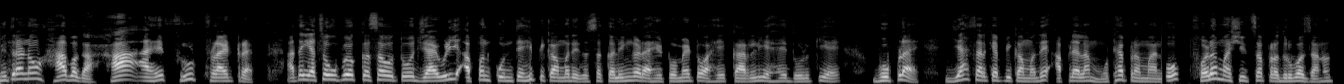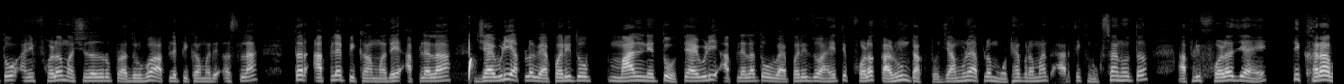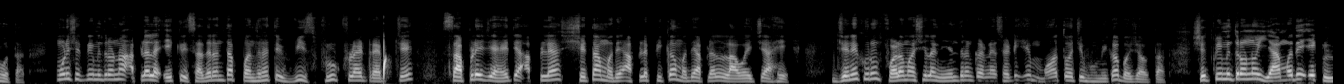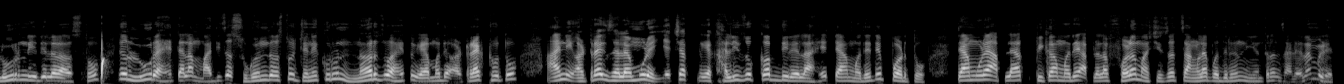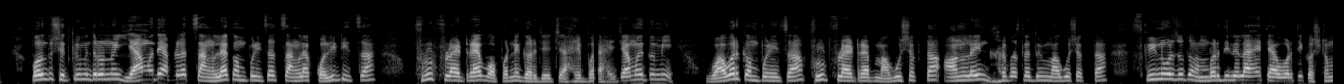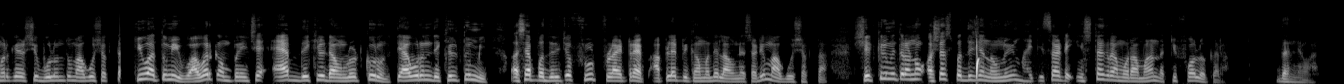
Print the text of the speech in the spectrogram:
मित्रांनो हा बघा हा आहे फ्रूट फ्लाय ट्रॅप आता याचा उपयोग कसा होतो? ज्यावेळी आपण कोणत्याही पिकामध्ये जसं कलिंगड आहे टोमॅटो आहे कारली आहे दोडकी आहे भोपळा आहे यासारख्या पिकामध्ये आपल्याला मोठ्या प्रमाणात फळमाशीचा प्रादुर्भाव जाणवतो आणि फळमाशीचा जर प्रादुर्भाव आपल्या पिकामध्ये असला तर आपल्या पिकामध्ये आपल्याला ज्यावेळी आपला व्यापारी तो माल नेतो त्यावेळी आपल्याला तो व्यापारी जो आहे ते फळं काढून टाकतो ज्यामुळे आपलं मोठ्या प्रमाणात आर्थिक नुकसान होतं. आपली फळं जी आहे ती खराब होतात. त्यामुळे शेतकरी मित्रांनो आपल्याला एकरी साधारणतः पंधरा ते वीस फ्रूट फ्लाय ट्रॅपचे सापळे जे आहे ते आपल्या शेतामध्ये आपल्या पिकामध्ये आपल्याला लावायचे आहे. जेणेकरून फळमाशीला नियंत्रण करण्यासाठी हे महत्वाची भूमिका बजावतात. शेतकरी मित्रांनो यामध्ये एक लूर दिलेला असतो. जो लूर आहे त्याला मादीचा सुगंध असतो. जेणेकरून नर जो आहे तो यामध्ये अट्रॅक्ट होतो आणि अट्रॅक्ट झाल्यामुळे याच्या या खाली जो कप दिलेला आहे त्यामध्ये ते पडतो. त्यामुळे आपल्या पिकामध्ये आपल्याला फळमाशीचं चांगल्या पद्धतीने नियंत्रण झालेलं मिळेल. परंतु शेतकरी मित्रांनो यामध्ये आपल्याला चांगल्या कंपनीचा चांगल्या क्वालिटीचा फ्रूट फ्लाय ट्रॅप वापरणे गरजेचे आहे. बरं आहे. ज्यामुळे तुम्ही वावर कंपनीचा फ्रूट फ्लाय ट्रॅप मागू शकता. ऑनलाईन घर बसल्या तुम्ही मागू शकता. स्क्रीनवर जो तो नंबर दिलेला आहे त्यावरती कस्टमर केअरशी बोलून तुम्ही मागू शकता. किंवा तुम्ही वावर कंपनीचे ॲप देखील डाउनलोड करून त्यावरून देखील तुम्ही अशा पद्धतीचे फ्रूट फ्लाय ट्रॅप आपल्या पिकामध्ये लावण्यासाठी मागू शकता. शेतकरी मित्रांनो अशाच पद्धतीच्या नवनवीन माहितीसाठी इंस्टाग्रामवर आम्हाला नक्की फॉलो करा. धन्यवाद.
